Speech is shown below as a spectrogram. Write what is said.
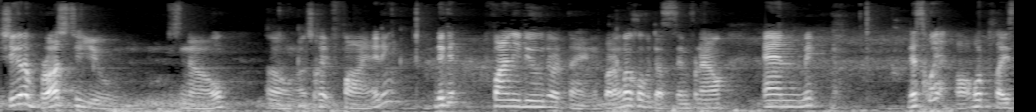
She gonna brush to you, Snow. Oh no, it's okay, fine. I think they can finally do their thing, but I'm gonna go with Dustin for now. And make that's quite an awkward place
